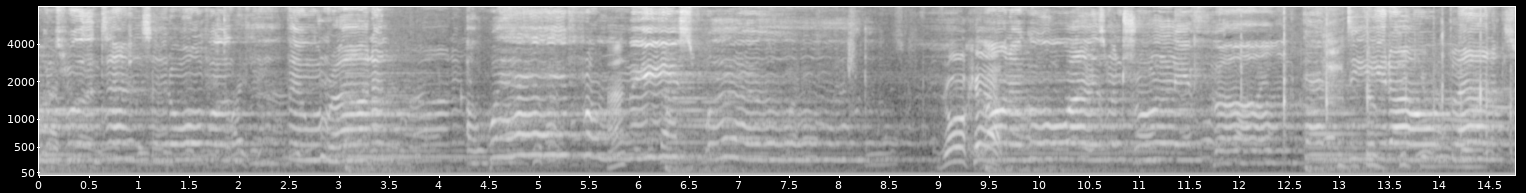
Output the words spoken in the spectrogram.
walking through the desert over there. They were running away from huh? this world. Wise truly found that indeed our planet's.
